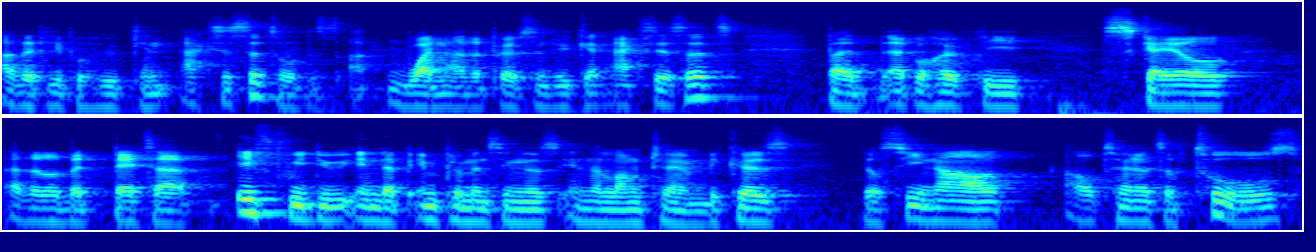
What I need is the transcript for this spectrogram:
other people who can access it, or there's uh, one other person who can access it, but that will hopefully scale a little bit better if we do end up implementing this in the long term, because you'll see now alternative tools,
